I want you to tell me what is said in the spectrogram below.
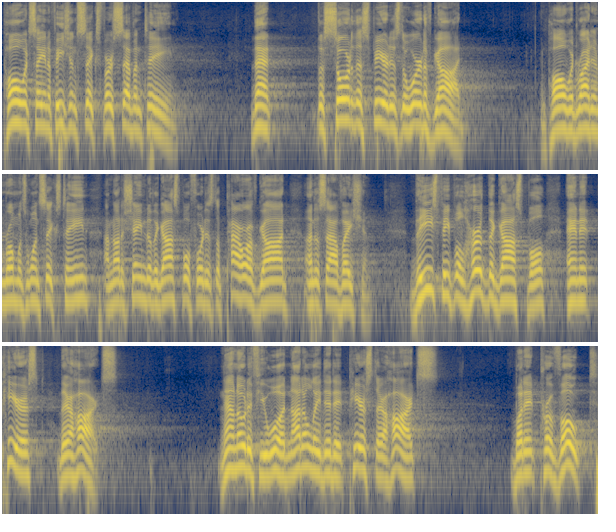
Paul would say in Ephesians 6, verse 17, that the sword of the Spirit is the Word of God. And Paul would write in Romans 1:16, I'm not ashamed of the gospel, for it is the power of God unto salvation. These people heard the gospel and it pierced their hearts. Now, note if you would, not only did it pierce their hearts, but it provoked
